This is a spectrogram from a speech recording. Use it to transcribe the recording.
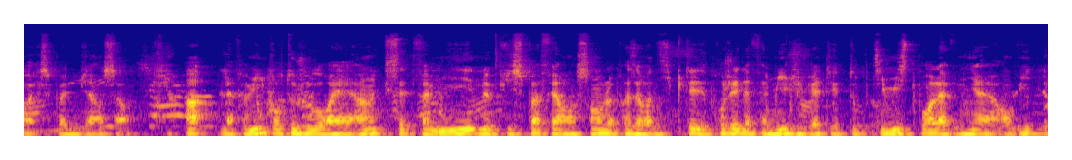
Ouais, ça peut être bien ça. Ah, la famille pour toujours. Et que cette famille ne puisse pas faire ensemble après avoir discuté des projets de la famille, Juliette est optimiste pour l'avenir et envie de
